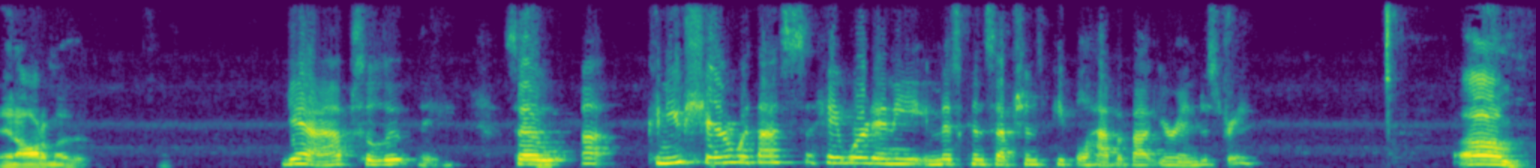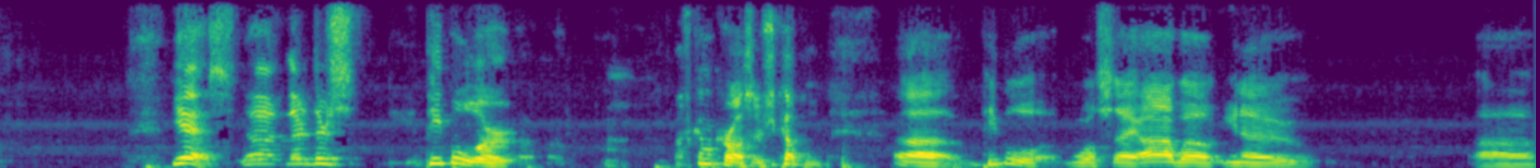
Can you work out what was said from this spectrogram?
in automotive. Yeah, absolutely. So, uh, can you share with us, Hayward, any misconceptions people have about your industry? Um, yes, uh, there, there's people are. I've come across. There's a couple. Uh, people will say, "Ah, well, you know, uh,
